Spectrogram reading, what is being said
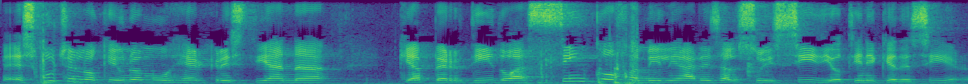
Escuchen lo que una mujer cristiana que ha perdido a cinco familiares al suicidio tiene que decir.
